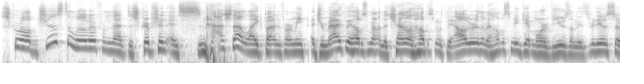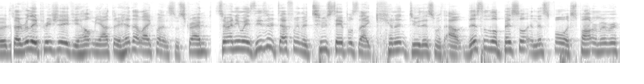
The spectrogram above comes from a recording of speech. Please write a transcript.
scroll up just a little bit from that description and smash that like button for me. It dramatically helps me out on the channel, helps me with the algorithm, it helps me get more views on these videos. So, so I really appreciate if you help me out there. Hit that like button, subscribe. So anyways, these are definitely the two staples that I couldn't do this without. This little Bissell and this full spot remover.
